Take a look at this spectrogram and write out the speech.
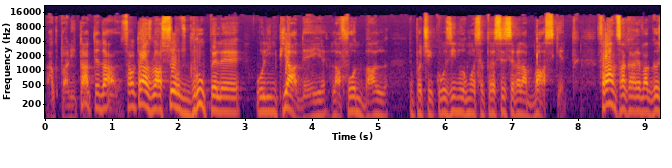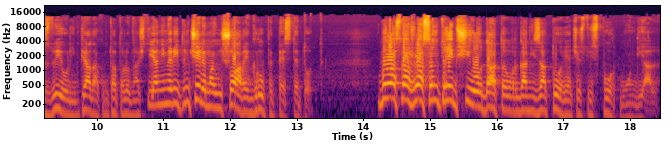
actualitate, dar s-au tras la sorți grupele Olimpiadei la fotbal, după ce cu o zi în urmă să trăseseră la basket. Franța, care va găzdui Olimpiada, cum toată lumea știe, a nimerit în cele mai ușoare grupe peste tot. Bă, asta aș vrea să întreb și eu odată organizatorii acestui sport mondial.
